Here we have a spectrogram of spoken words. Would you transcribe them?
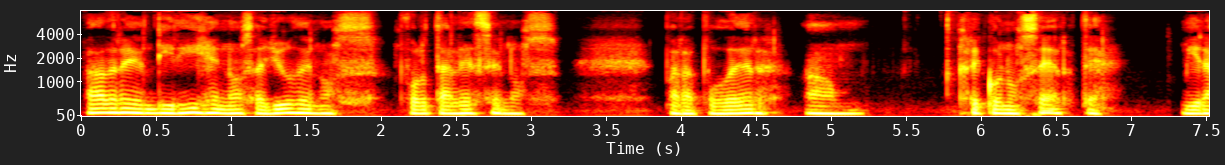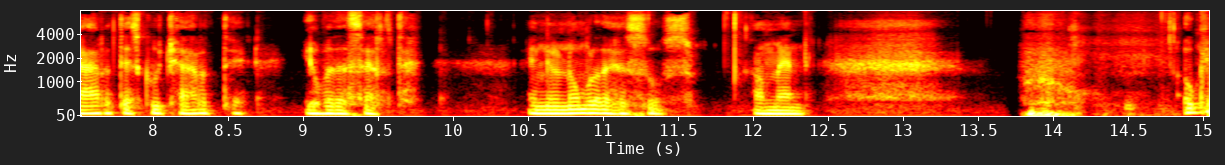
Padre, dirígenos, ayúdenos, fortalécenos para poder um, reconocerte, mirarte, escucharte y obedecerte. En el nombre de Jesús. Amén. Ok,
